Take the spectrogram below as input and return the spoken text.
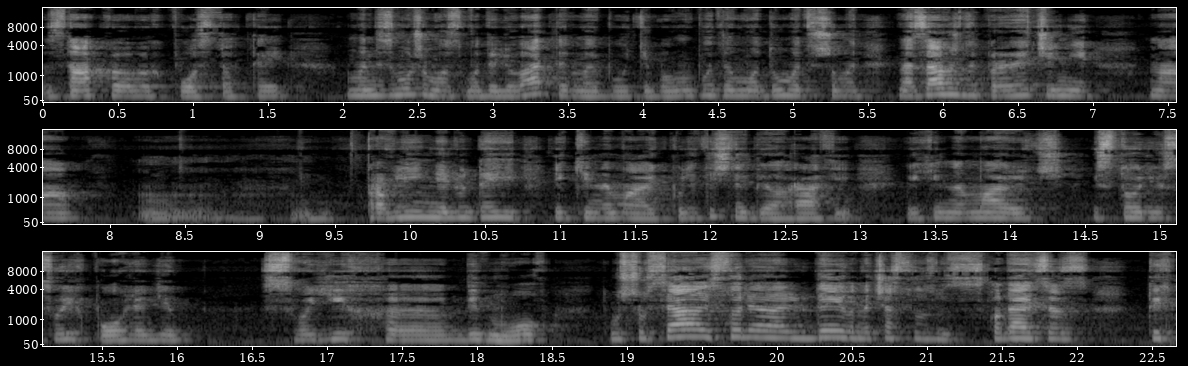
знакових постатей, ми не зможемо змоделювати майбутнє, бо ми будемо думати, що ми назавжди приречені на правління людей, які не мають політичних біографій, які не мають історії своїх поглядів, своїх е, відмов. Тому що вся історія людей вона часто складається з тих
